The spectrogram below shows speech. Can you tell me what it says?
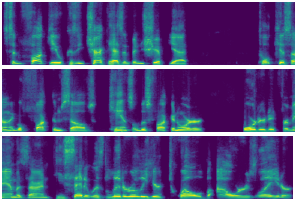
Said, fuck you, because he checked, hasn't been shipped yet. Told Kiss on to go fuck themselves, canceled his fucking order, ordered it from Amazon. He said it was literally here 12 hours later.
